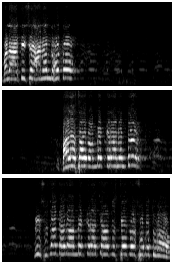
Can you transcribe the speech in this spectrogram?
मला अतिशय आनंद होतो. बाळासाहेब आंबेडकरानंतर मी सुजात दादा आंबेडकरांच्या आज स्टेजवर सोबत उभा आहो.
